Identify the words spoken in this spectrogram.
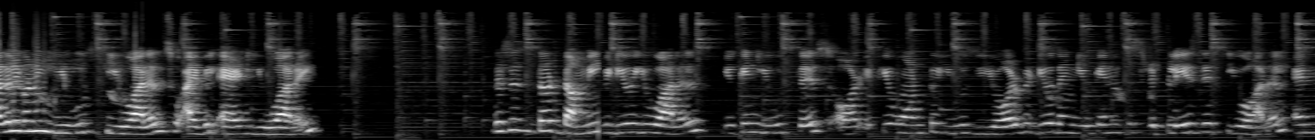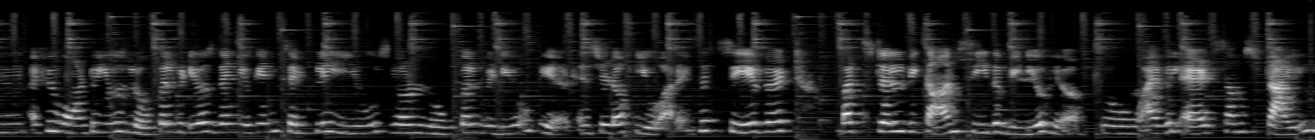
I will gonna use URL so I will add URI. This is the dummy video URL. You can use this or if you want to use your video then you can just replace this URL and if you want to use local videos then you can simply use your local video here instead of URI. Let's save it but still we can't see the video here. So I will add some style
